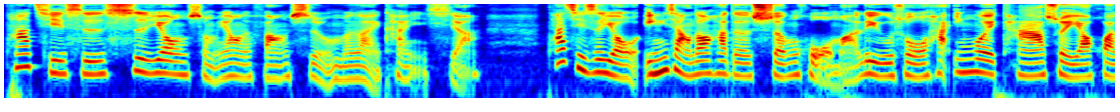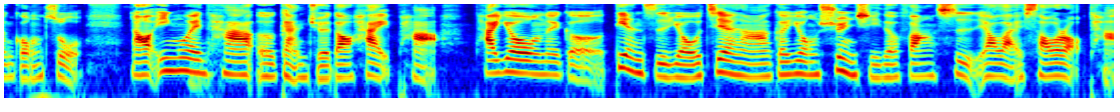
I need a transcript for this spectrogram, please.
它其实是用什么样的方式？我们来看一下，它其实有影响到他的生活嘛？例如说，他因为他所以要换工作，然后因为他而感觉到害怕，他用那个电子邮件啊，跟用讯息的方式要来骚扰他。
